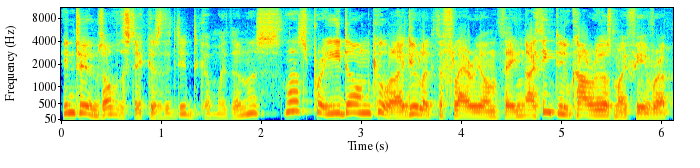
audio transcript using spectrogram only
in terms of the stickers that did come with them, that's, that's pretty darn cool. I do like the Flareon thing. I think Lucario's my favourite.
